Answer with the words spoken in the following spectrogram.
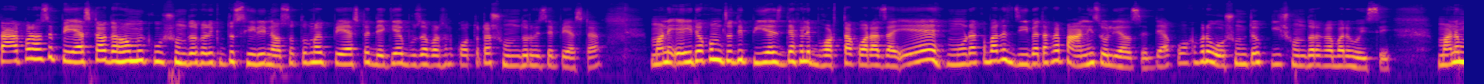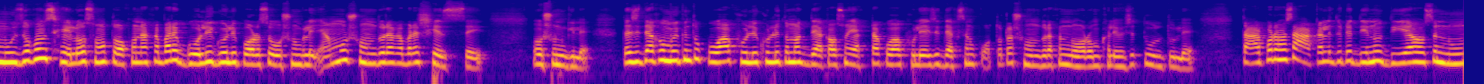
তারপর হচ্ছে পেঁয়াজটাও দেখো আমি খুব সুন্দর করে কিন্তু সিলি নাও। তোমরা পেঁয়াজটা দেখিয়ে বুঝা পারছ কতটা সুন্দর হয়েছে পেঁয়াজটা। মানে এই রকম যদি পেঁয়াজ দেখালে ভর্তা করা যায় এ মোর একেবারে জিবে তাকে পানি চলে আসে। দেখো একেবারে ওষুনটাও কি সুন্দর একেবারে হয়েছে। মানে মুই যখন ছেলো তখন একেবারে গলি গলি পড়ছে ওষুনগুলি এমন সুন্দর একেবারে সেজছে। গিলে তাই যে দেখো, মুই কিন্তু কোয়া খুলি খুলি তোমাকে দেখাওছো একটা কোয়া খুলে যে দেখছেন কতটা সুন্দর একটা নরম খালি হয়েছে তুল তুলে। তারপরে হচ্ছে আকালি দুটো দিনও দিয়ে হচ্ছে নুন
